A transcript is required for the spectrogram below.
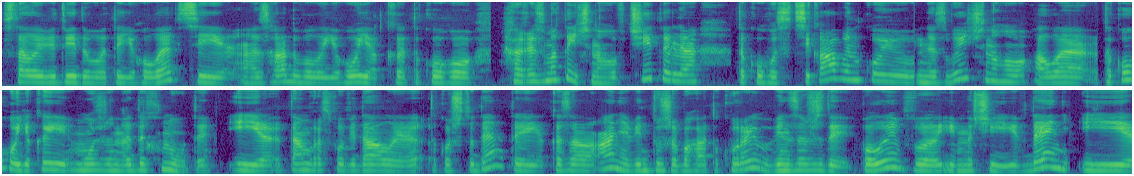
стали відвідувати його лекції, згадували його як такого харизматичного вчителя такого з цікавинкою, незвичного, але такого, який може надихнути. І там розповідали також студенти, як казала Аня, він дуже багато курив. Він завжди полив і вночі, і вдень. І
